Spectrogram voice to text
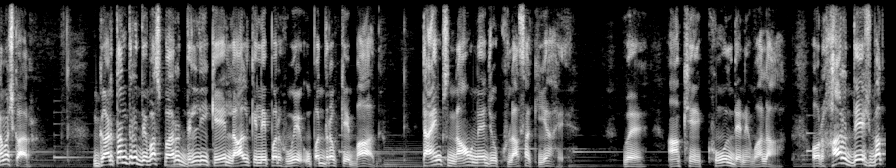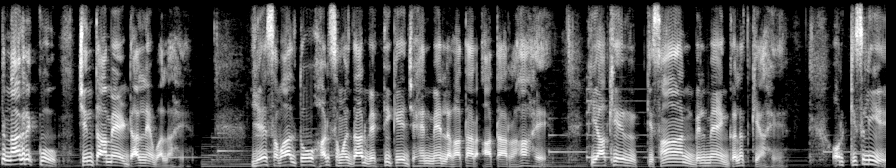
नमस्कार। गणतंत्र दिवस पर दिल्ली के लाल किले पर हुए उपद्रव के बाद टाइम्स नाउ ने जो खुलासा किया है, वह आँखें खोल देने वाला और हर देशभक्त नागरिक को चिंता में डालने वाला है। यह सवाल तो हर समझदार व्यक्ति के जहन में लगातार आता रहा है कि आखिर किसान बिल में गलत क्या है और किस लिए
